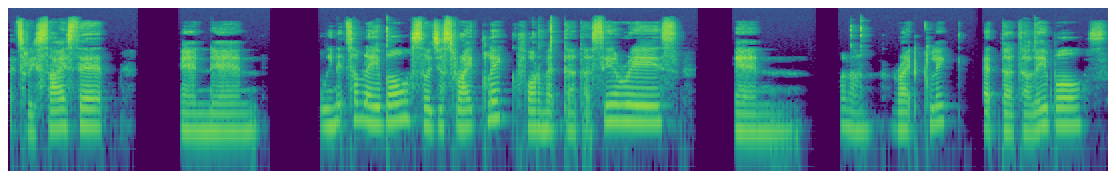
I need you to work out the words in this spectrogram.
let's resize it. And then we need some labels. So just right click, format data series and hold on, right click add data labels.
